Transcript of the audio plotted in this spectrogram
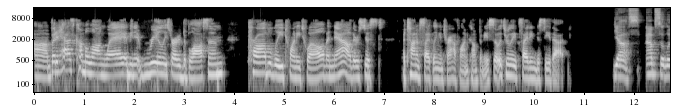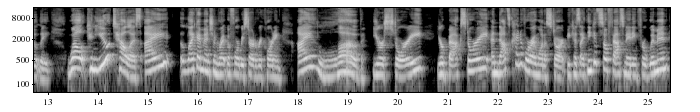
Um, but it has come a long way. I mean, it really started to blossom probably 2012. And now there's just a ton of cycling and triathlon companies. So it's really exciting to see that. Yes, absolutely. Well, can you tell us? I, like I mentioned right before we started recording, I love your story, your backstory. And that's kind of where I want to start because I think it's so fascinating for women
